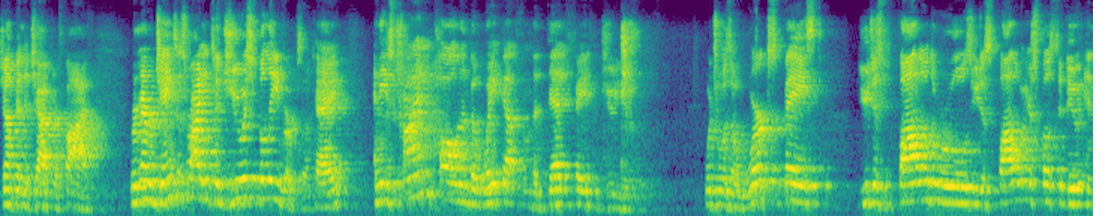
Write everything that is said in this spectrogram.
jump into chapter 5. Remember, James is writing to Jewish believers, okay? And he's trying to call them to wake up from the dead faith of Judaism, which was a works based, you just follow the rules, you just follow what you're supposed to do, and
